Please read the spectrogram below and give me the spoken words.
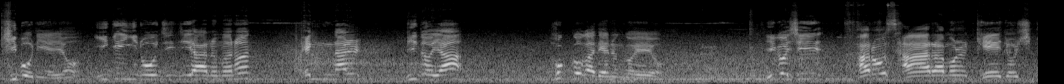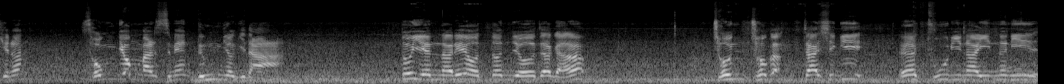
기본이에요. 이게 이루어지지 않으면은 백날 믿어야 헛거가 되는 거예요. 이것이 바로 사람을 개조시키는 성경 말씀의 능력이다. 또 옛날에 어떤 여자가 전처가 자식이 에, 둘이나 있는 이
